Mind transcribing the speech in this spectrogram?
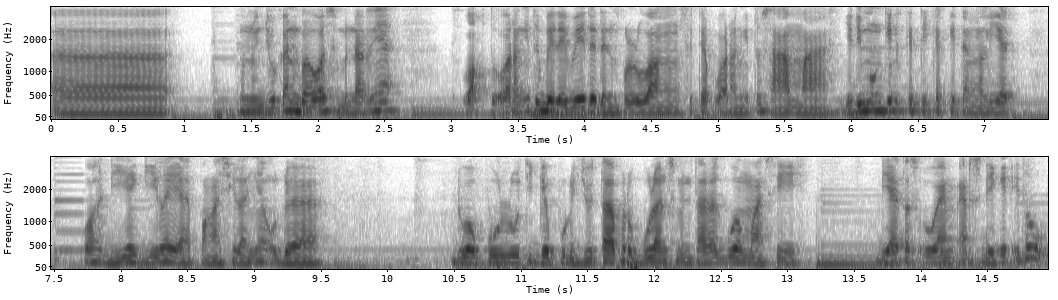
uh, menunjukkan bahwa sebenarnya waktu orang itu beda-beda dan peluang setiap orang itu sama. Jadi mungkin ketika kita ngelihat wah dia gila ya penghasilannya udah 20-30 juta per bulan sementara gue masih di atas UMR sedikit itu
